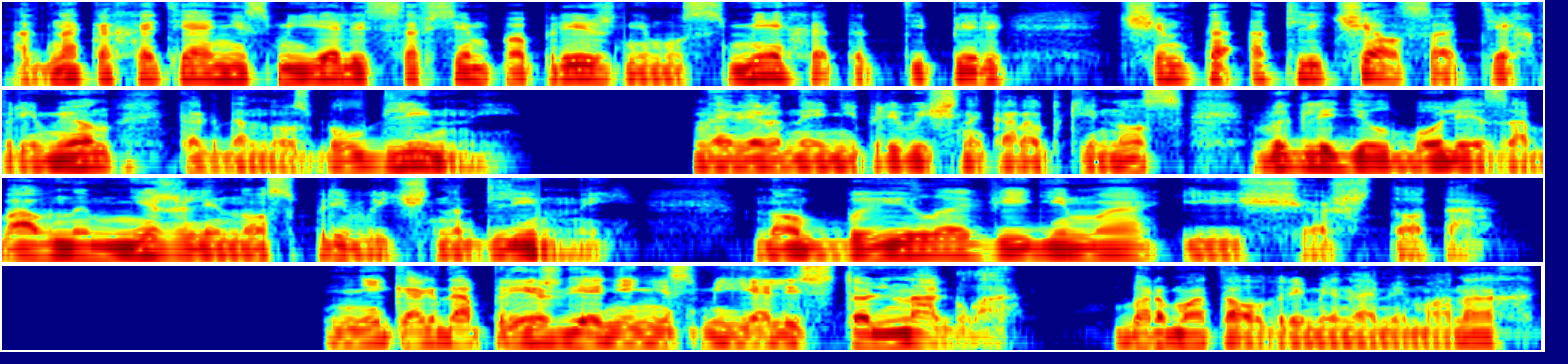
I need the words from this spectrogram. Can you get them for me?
Однако, хотя они смеялись совсем по-прежнему, смех этот теперь чем-то отличался от тех времен, когда нос был длинный. Наверное, непривычно короткий нос выглядел более забавным, нежели нос привычно длинный. Но было, видимо, и еще что-то. Никогда прежде они не смеялись столь нагло, бормотал временами монах,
